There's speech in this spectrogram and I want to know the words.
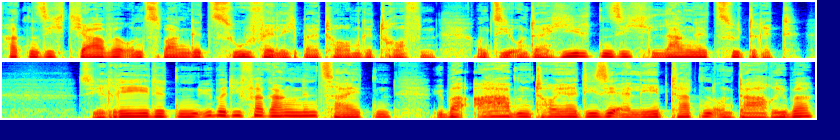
hatten sich Tjave und Zwange zufällig bei Torm getroffen, und sie unterhielten sich lange zu dritt. Sie redeten über die vergangenen Zeiten, über Abenteuer, die sie erlebt hatten, und darüber,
